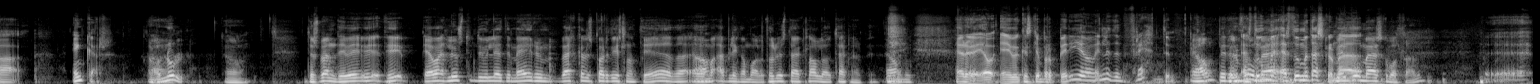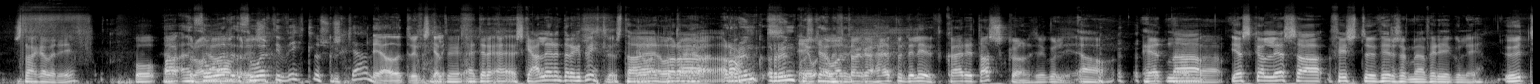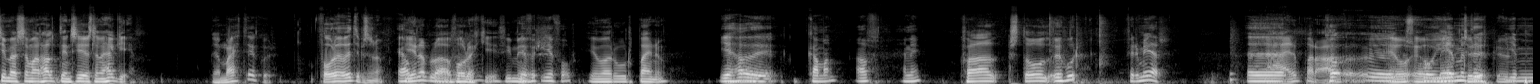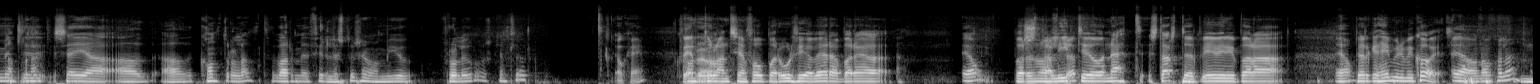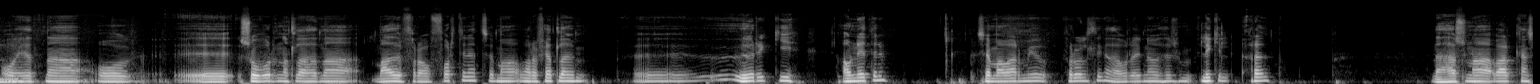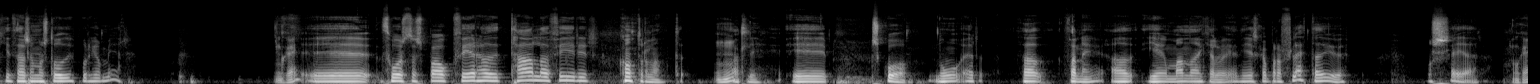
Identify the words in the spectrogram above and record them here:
engar, það var null. Já. Þetta er spennandi, við, við, ef hlustundu vilja þetta meir um verkefnisbarið í Íslandi eða, eða eflingamála, þá hlustaði að klála á teknarfið Herru, ef við kannski bara byrja á innleitum fréttum? Já, þú með, þú með dagskram? Við erum búið með eskubóltan Snakaveri og Já, en bakdrá þú, er, þú ert í vittlösu skjali. Já, þetta er er, skjali er endur ekkert vittlust það Já, er bara að Röng, röngu Ef ef að skjali. taka hefbundi lið, hvað er gulli? Já, hérna, ég skal lesa fyrstu fyrirsögnuna fyrir ykkurli Utíma sem var haldinn síðastlega helgi. Já, mætti ykkur. Fóruð það veitifisuna? Já. Ég nefnilega fór ekki, því ég, miður ég fór, Ég var úr bænum. Ég hafði gaman af henni. Hvað stóð upp úr? fyrir mér Nei, bara- ko- uh, sko, ég myndi, ég myndi segja að, að Kontrolant var með fyrirlestur sem var mjög frólegur og skemmtlegur Ok. Hver var Kontoland sem fóð bara úr því að vera bara, já, bara svona lítið og nett startup yfir í bara já, björgað heiminum í COVID. Já, nákvæmlega. Og hérna og e, svo voru náttúrulega þarna maður frá Fortinet sem að var að fjalla um e, öryggi á netinu sem að var mjög frólægt líka, það voru einu af þessum líkil ræðum Nei, það svona var kannski það sem að stóð upp úr hjá mér. Ok. E, þú varst að spá hver hafði talað fyrir kontrolant Mhm. allir e, sko, nú er það þannig að ég manna ekki alveg en ég skal bara fletta því upp og segja það Ok.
